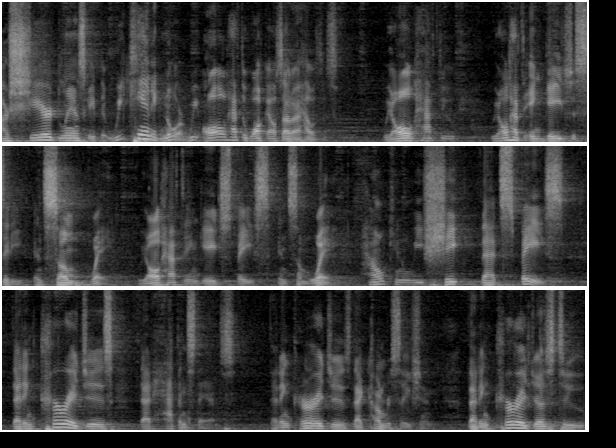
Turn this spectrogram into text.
our shared landscape that we can't ignore? We all have to walk outside our houses. We all have to, we all have to engage the city in some way. We all have to engage space in some way. How can we shape that space that encourages that happenstance, that encourages that conversation, that encourages us to,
